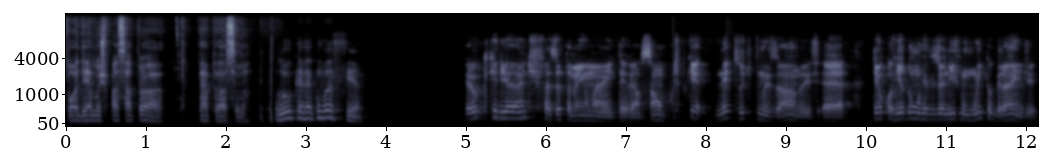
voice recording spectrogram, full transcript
podemos passar para a próxima. Lucas, é com você. Eu queria antes fazer também uma intervenção, porque nesses últimos anos é, tem ocorrido um revisionismo muito grande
